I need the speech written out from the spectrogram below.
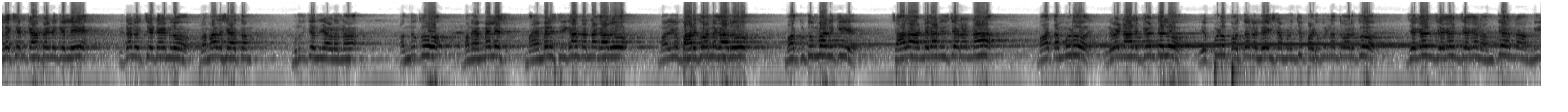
ఎలక్షన్ క్యాంపెయిన్కి వెళ్ళి రిటర్న్ వచ్చే టైంలో ప్రమాద శాతం మృతి చెందాడన్న అందుకు మన ఎమ్మెల్యే మా ఎమ్మెల్యే శ్రీకాంత్ అన్న గారు మరియు భార్గవన్న అన్న గారు మా కుటుంబానికి చాలా అండగా నిలిచారన్న. మా తమ్ముడు ఇరవై నాలుగు గంటలు ఎప్పుడు పొద్దున్న లేచినప్పటి నుంచి పడుకున్నంత వరకు జగన్ జగన్ జగన్ అంతే అన్న. మీ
